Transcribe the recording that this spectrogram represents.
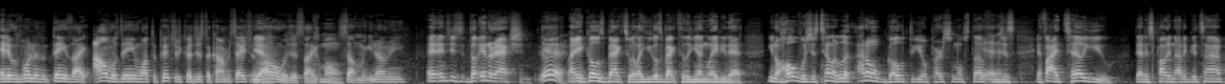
And it was one of the things like I almost didn't even want the picture because just the conversation Yeah. alone was just like something. You know what I mean? And, and just the interaction. Yeah. Like it goes back to it. Like it goes back to the young lady that, you know, Hov was just telling, look, I don't go through your personal stuff. And just, if I tell you that it's probably not a good time,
